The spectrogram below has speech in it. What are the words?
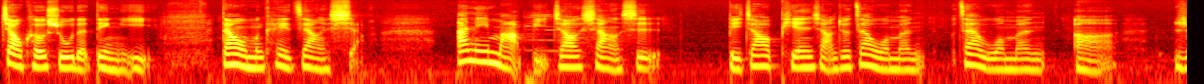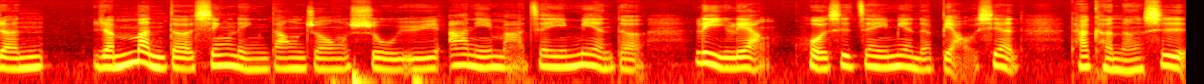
教科书的定义，但我们可以这样想，阿尼玛比较像是比较偏向，就在我们在我们呃人人们的心灵当中，属于阿尼玛这一面的力量，或者是这一面的表现，它可能是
